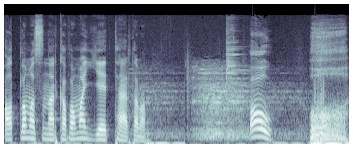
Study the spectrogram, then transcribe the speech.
atlamasınlar kafama yeter tamam. Oh. Oh.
